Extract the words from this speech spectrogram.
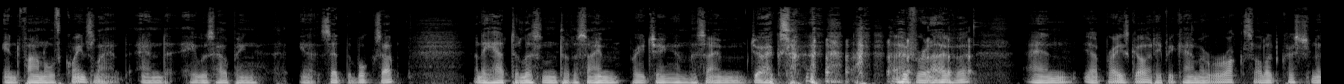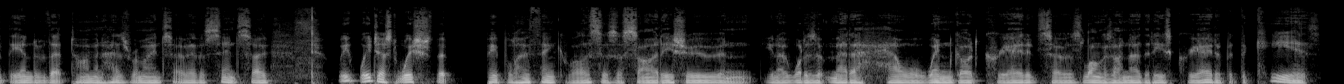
in far north Queensland, and he was helping, you know, set the books up and he had to listen to the same preaching and the same jokes over and over. And yeah, praise God, he became a rock solid Christian at the end of that time and has remained so ever since. So we we just wish that people who think, well, this is a side issue, and you know, what does it matter how or when God created? So as long as I know that He's created, but the key is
